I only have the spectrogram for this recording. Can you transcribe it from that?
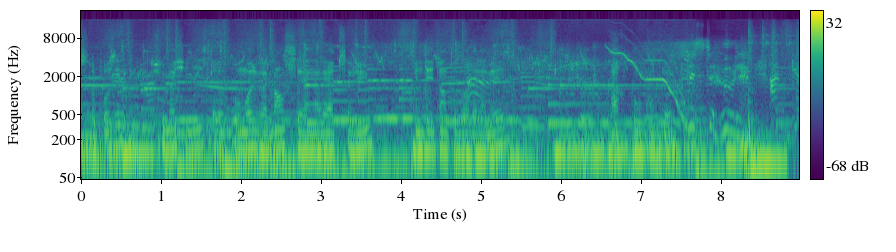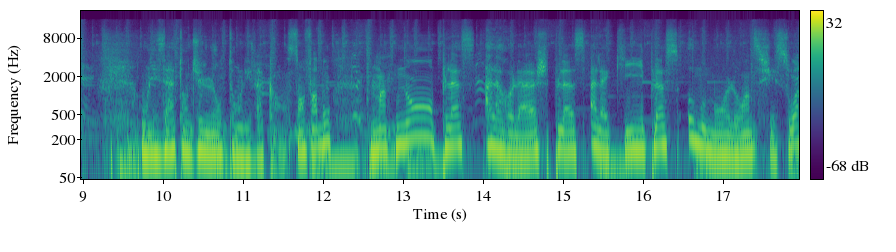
se reposer. Je suis machiniste, alors pour moi, les vacances, c'est un arrêt absolu. Une détente au bord de la mer. Un repos complet. Mr. Hula, I'm good. On les a attendus longtemps, les vacances. Enfin bon, maintenant, place à la relâche, place à l'acquis, place au moment loin de chez soi,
